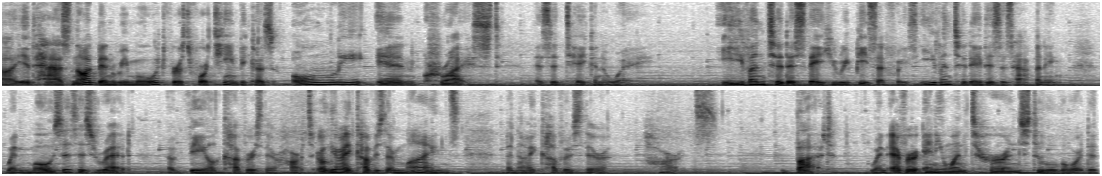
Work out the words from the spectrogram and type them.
uh, it has not been removed, verse 14, because only in Christ is it taken away. Even to this day, he repeats that phrase, even today, this is happening. When Moses is read, a veil covers their hearts. Earlier it covers their minds, but now it covers their hearts. But whenever anyone turns to the Lord, the,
